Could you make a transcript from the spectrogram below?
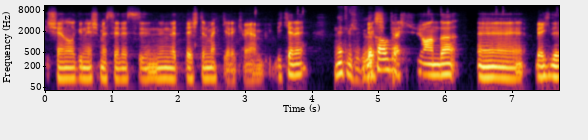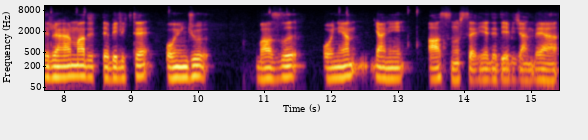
Şenol Güneş meselesini netleştirmek gerekiyor. Yani bir kere Net bir şekilde kaldı. Beşiktaş şu anda eee belki de Real Madrid'le birlikte oyuncu bazlı oynayan yani A sınıf seviyede diyebileceğin veya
